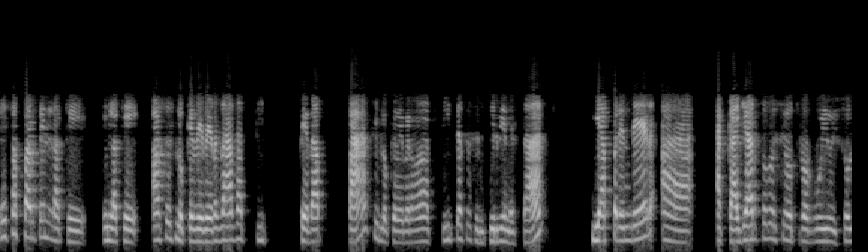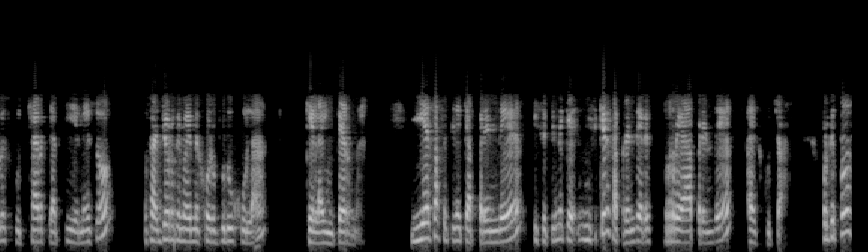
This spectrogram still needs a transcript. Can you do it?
esa parte en la que en la que haces lo que de verdad a ti te da paz y lo que de verdad a ti te hace sentir bienestar y aprender a, a callar todo ese otro ruido y solo escucharte a ti en eso, o sea, yo creo que no hay mejor brújula que la interna. Y esa se tiene que aprender y se tiene que, ni siquiera es aprender, es reaprender a escuchar. Porque todos,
